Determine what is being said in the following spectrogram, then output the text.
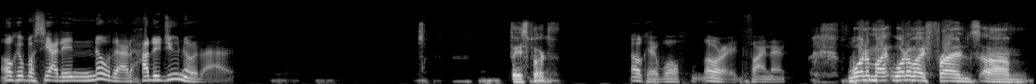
Okay, well, see, I didn't know that. How did you know that? Facebook. Okay, well, all right, fine then. One of my one of my friends, um,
